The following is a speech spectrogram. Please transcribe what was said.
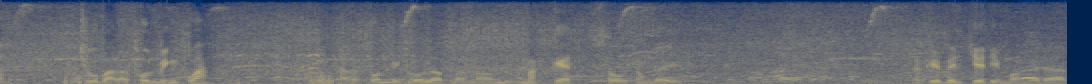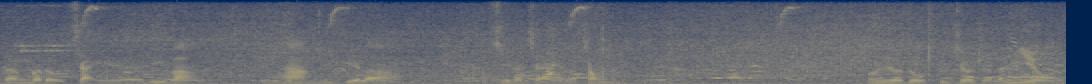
uh, chú bảo là thôn Vinh Quang. Cả là thôn bị Cô Lập mà nó bị mắc kẹt sâu trong đấy. Ở phía bên kia thì mọi người đã, đang bắt đầu chạy ờ, đi vào. Cái hàng bên kia là chỉ là chạy vào trong Bây giờ đổ cứu trợ rất là nhiều luôn.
